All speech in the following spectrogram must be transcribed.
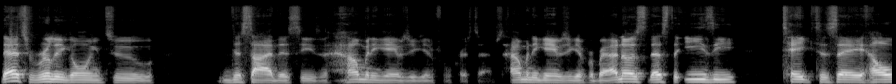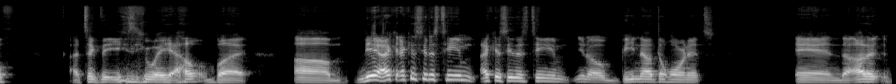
that's really going to decide this season. How many games are you getting from Kristaps? How many games are you get for Brad? I know that's the easy take to say health. I took the easy way out, but um, yeah, I, I can see this team. I can see this team, you know, beating out the Hornets and the other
